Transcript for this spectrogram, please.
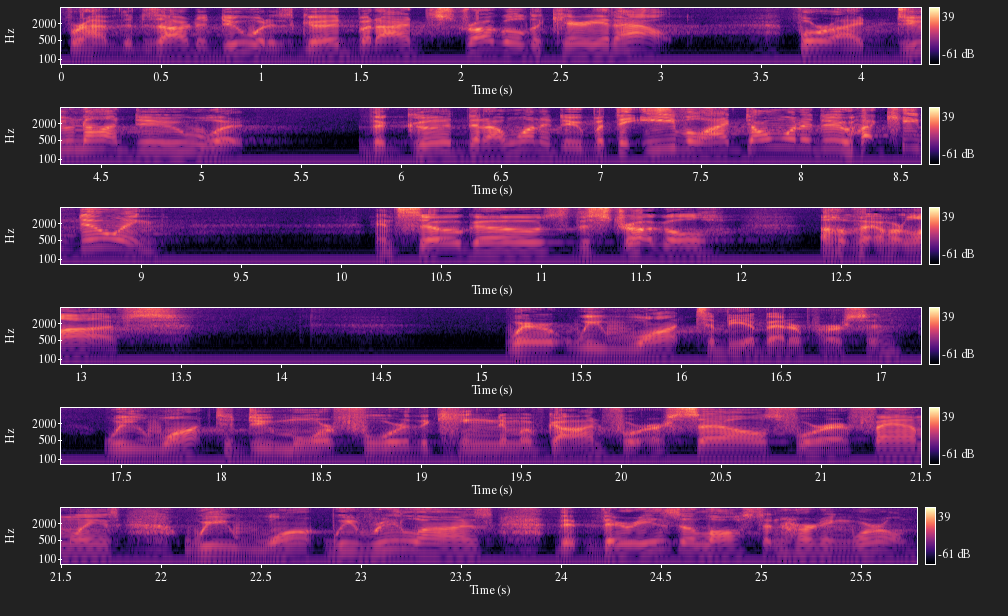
For I have the desire to do what is good, but I struggle to carry it out. For I do not do what the good that I want to do, but the evil I don't want to do, I keep doing. And so goes the struggle of our lives, where we want to be a better person. We want to do more for the kingdom of God, for ourselves, for our families. We want we realize that there is a lost and hurting world,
